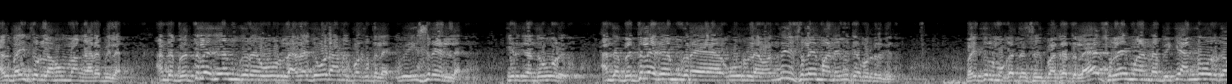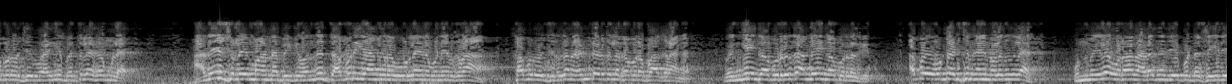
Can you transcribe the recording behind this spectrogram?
அது பைத்துல்லாஹும் வாங்க அரபில. அந்த பெத்லஹேம்ங்கிற ஊர்ல அதாவது ஜோர்டானுக்கு பக்கத்துல இஸ்ரேல்ல இருக்கு அந்த ஊர். அந்த பெத்லஹேம்ங்கிற ஊர்ல வந்து சுலைமான் நபி கபர் இருக்கு. பைத்துல் முகத்தஸுக்கு பக்கத்துல சுலைமான் நபிக்கு அங்க ஒரு கபர் வச்சிருக்காங்க பெத்லஹேம்ல. அதே சுலைமான் நபிக்கு வந்து தபரியாங்கிற ஊர்ல என்ன பண்ணிருக்கிறான்? கபர் வச்சிருக்கான். ரெண்டு இடத்துல கபரை பாக்குறாங்க. எங்கேயும் இங்கேயும் கபர் இருக்கு அங்கேயும் கபர் இருக்கு. அப்ப விட்டு அடிச்சிருக்காங்க நுழைஞ்சதுல உண்மையில ஒரு நாள் அடக்கம் செய்யப்பட்ட செய்தி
